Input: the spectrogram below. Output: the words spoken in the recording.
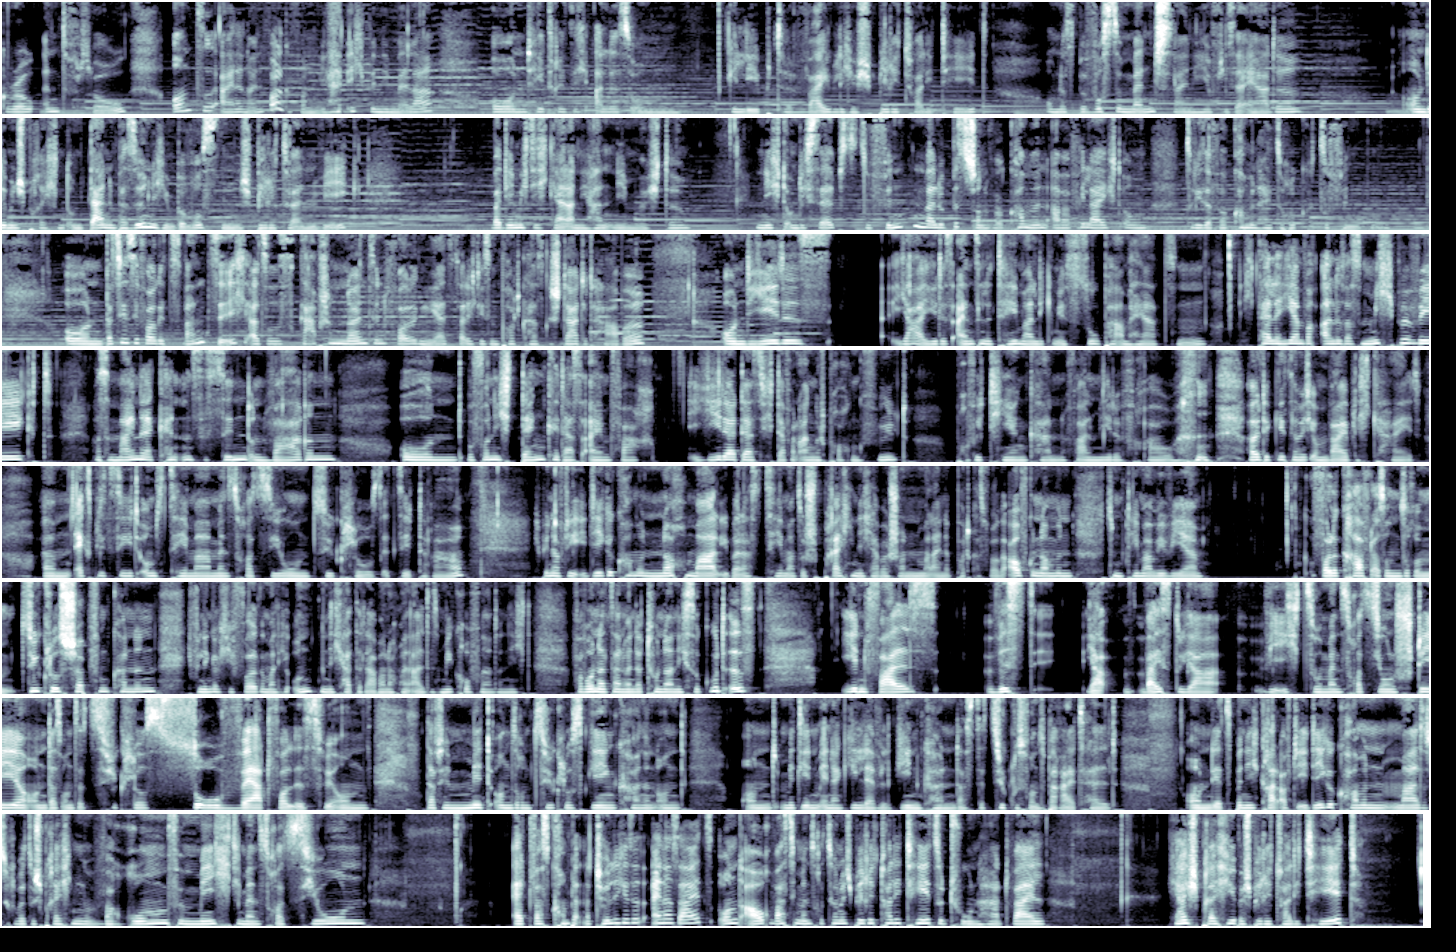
Grow and Flow und zu einer neuen Folge von mir. Ich bin die Mella und hier dreht sich alles um gelebte weibliche Spiritualität, um das bewusste Menschsein hier auf dieser Erde und dementsprechend um deinen persönlichen bewussten spirituellen Weg, bei dem ich dich gerne an die Hand nehmen möchte nicht um dich selbst zu finden, weil du bist schon vollkommen, aber vielleicht um zu dieser Vollkommenheit zurückzufinden. Und das hier ist die Folge 20, also es gab schon 19 Folgen jetzt, seit ich diesen Podcast gestartet habe. Und jedes, ja, jedes einzelne Thema liegt mir super am Herzen. Ich teile hier einfach alles, was mich bewegt, was meine Erkenntnisse sind und waren und wovon ich denke, dass einfach jeder, der sich davon angesprochen fühlt, profitieren kann, vor allem jede Frau. Heute geht es nämlich um Weiblichkeit, ähm, explizit ums Thema Menstruation, Zyklus etc. Ich bin auf die Idee gekommen, nochmal über das Thema zu sprechen. Ich habe schon mal eine Podcast-Folge aufgenommen zum Thema, wie wir volle Kraft aus unserem Zyklus schöpfen können. Ich verlinke euch die Folge mal hier unten. Ich hatte da aber noch mein altes Mikrofon, also nicht verwundert sein, wenn der Tuner nicht so gut ist. Jedenfalls wisst, ja, weißt du ja, wie ich zur Menstruation stehe und dass unser Zyklus so wertvoll ist für uns, dass wir mit unserem Zyklus gehen können und, und mit jedem Energielevel gehen können, das der Zyklus für uns bereithält. Und jetzt bin ich gerade auf die Idee gekommen, mal darüber zu sprechen, warum für mich die Menstruation etwas komplett Natürliches ist einerseits und auch, was die Menstruation mit Spiritualität zu tun hat, weil, ja, ich spreche über Spiritualität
